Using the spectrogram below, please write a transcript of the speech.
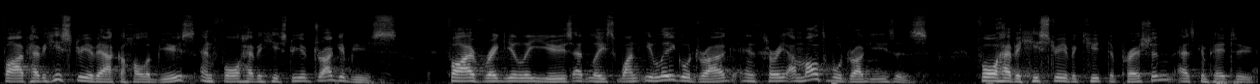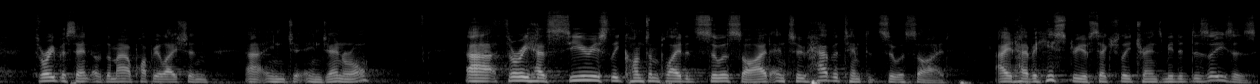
Five have a history of alcohol abuse, and four have a history of drug abuse. Five regularly use at least one illegal drug, and three are multiple drug users. Four have a history of acute depression, as compared to 3% of the male population uh, in, in general. Uh, three have seriously contemplated suicide, and two have attempted suicide. Eight have a history of sexually transmitted diseases.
